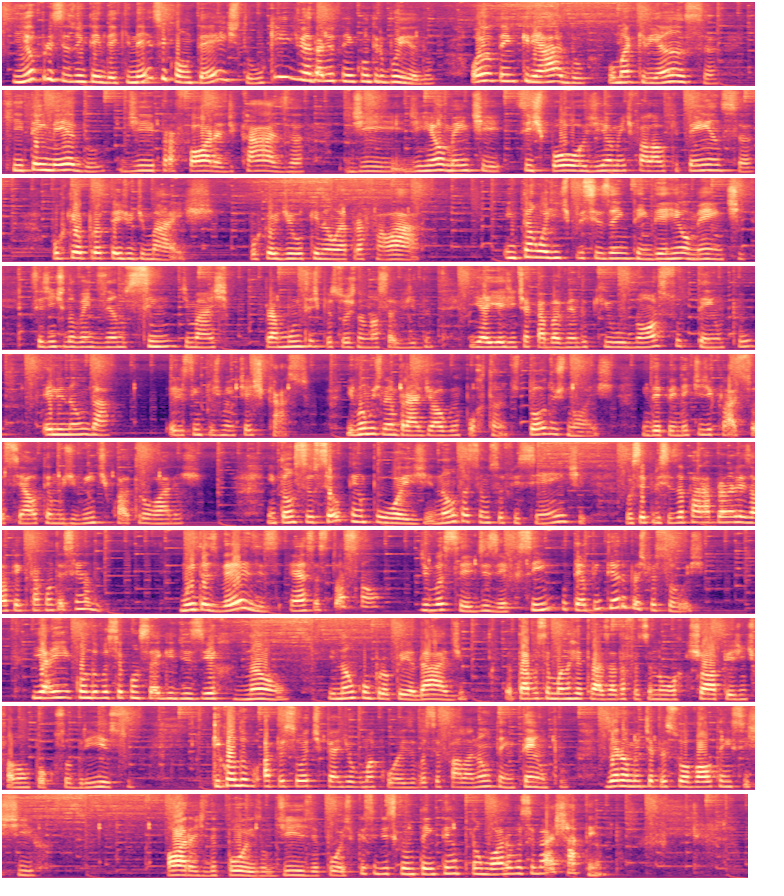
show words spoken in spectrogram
E eu preciso entender que nesse contexto, o que de verdade eu tenho contribuído? Ou eu tenho criado uma criança que tem medo de ir para fora de casa, de, de realmente se expor, de realmente falar o que pensa, porque eu protejo demais, porque eu digo que não é para falar. Então a gente precisa entender realmente se a gente não vem dizendo sim demais para muitas pessoas na nossa vida. E aí a gente acaba vendo que o nosso tempo ele não dá, ele simplesmente é escasso. E vamos lembrar de algo importante: todos nós, independente de classe social, temos 24 horas então, se o seu tempo hoje não está sendo suficiente, você precisa parar para analisar o que está acontecendo. Muitas vezes é essa situação de você dizer sim o tempo inteiro para as pessoas. E aí, quando você consegue dizer não e não com propriedade, eu estava semana retrasada fazendo um workshop e a gente falou um pouco sobre isso. Que quando a pessoa te pede alguma coisa e você fala não tem tempo, geralmente a pessoa volta a insistir horas depois ou dias depois, porque você disse que não tem tempo, então hora você vai achar tempo.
